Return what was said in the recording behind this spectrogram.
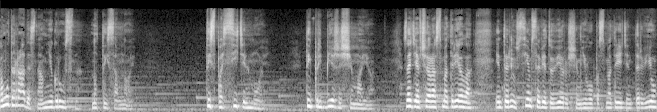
Кому-то радостно, а мне грустно, но ты со мной. Ты спаситель мой, ты прибежище мое. Знаете, я вчера смотрела интервью, всем советую верующим его посмотреть, интервью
